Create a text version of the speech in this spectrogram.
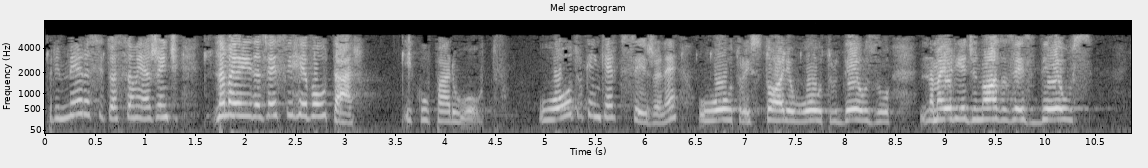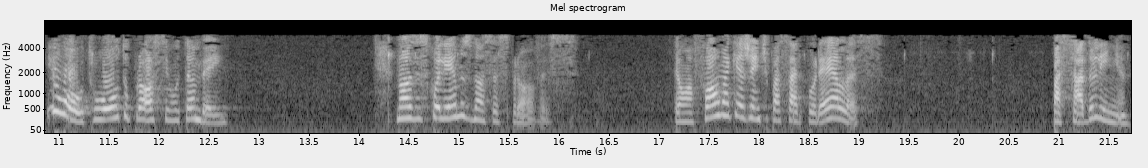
Primeira situação é a gente, na maioria das vezes, se revoltar e culpar o outro. O outro, quem quer que seja, né? O outro, a história, o outro, Deus, o, na maioria de nós, às vezes, Deus. E o outro, o outro próximo também. Nós escolhemos nossas provas. Então, a forma que a gente passar por elas, passado linha.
